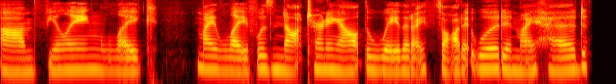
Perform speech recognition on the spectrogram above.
um, feeling like my life was not turning out the way that I thought it would in my head,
